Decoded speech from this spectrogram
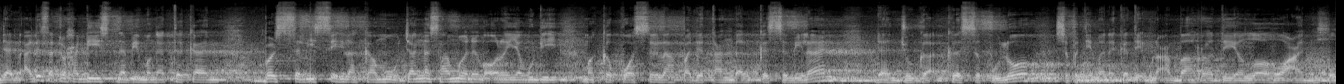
Dan ada satu hadis Nabi mengatakan berselisihlah kamu jangan sama dengan orang Yahudi maka puasalah pada tanggal ke-9 dan juga ke-10 seperti mana kata Ibn Abbas radhiyallahu anhu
